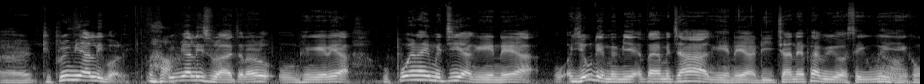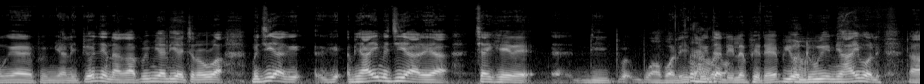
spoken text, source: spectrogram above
အဲဒီ Premier League ပေါ့လေ Premier League ဆိုတာကျွန်တော်တို့ဟိုငယ်ငယ်တွေကဟိုပွဲတိုင်းမကြည့်ရခင်တည်းကဟိုအယုတ်တွေမမြင်အတန်မကြားရခင်တည်းကဒီ channel ဖတ်ပြီးတော့စိတ်ကူးဝင်ရင်ခုန်ခဲ့ရတဲ့ Premier League ပြောချင်တာက Premier League ကကျွန်တော်တို့ကမကြည့်ရခင်အများကြီးမကြည့်ရတဲ့ကကြိုက်ခဲ့တဲ့ဒီဟိုပေါ့လေပြည်သက်တွေလည်းဖြစ်တယ်ပြီးတော့လူတွေအများကြီးပေါ့လေဒါ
